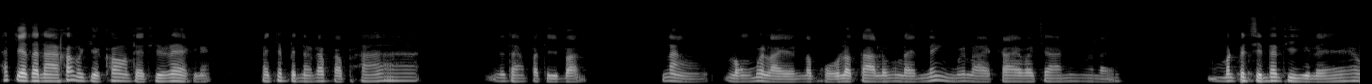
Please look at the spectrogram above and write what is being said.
ถ้าเจตนาเข้ามาเกี่ยวข้องแต่ที่แรกเนี่ยไม่จำเป็นต้องรับกับพระในทางปฏิบัติ นั่งลงเมื่อไหร่หลับหูหลับตาลงเมื่อไหร่นิ่งเมื่อไหร่กายวาจานิ่งเมื่อไหร่มันเป็นสินทันทีอยู่แล้ว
